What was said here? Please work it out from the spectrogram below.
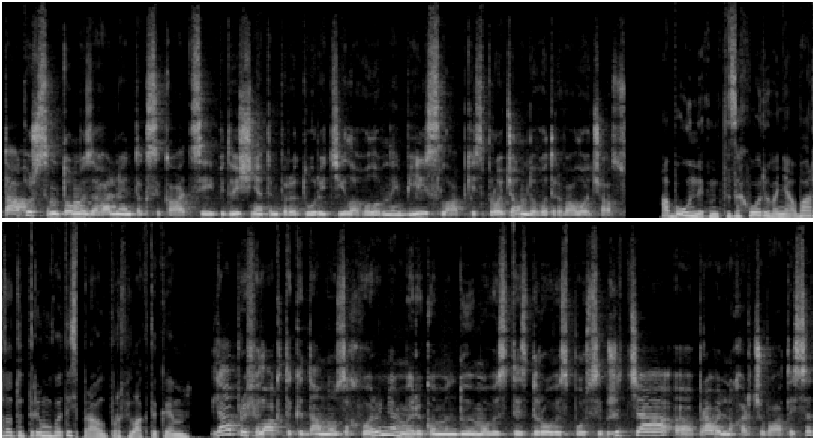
також симптоми загальної інтоксикації, підвищення температури тіла, головний біль, слабкість протягом довготривалого часу. Аби уникнути захворювання, варто дотримуватись правил профілактики. Для профілактики даного захворювання ми рекомендуємо вести здоровий спосіб життя, е, правильно харчуватися.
